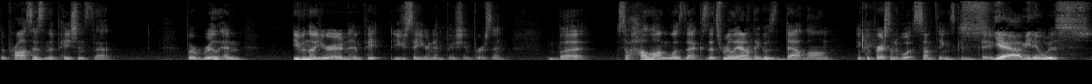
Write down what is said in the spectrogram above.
the process and the patience that, but really, and even though you're an impa- you say you're an impatient person, but so how long was that? Because that's really, I don't think it was that long in comparison of what some things can take. Yeah, I mean, it was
